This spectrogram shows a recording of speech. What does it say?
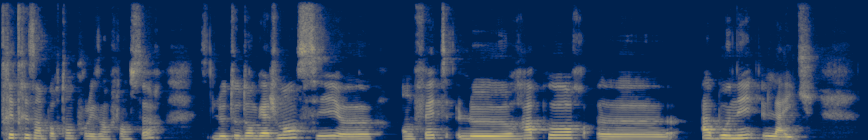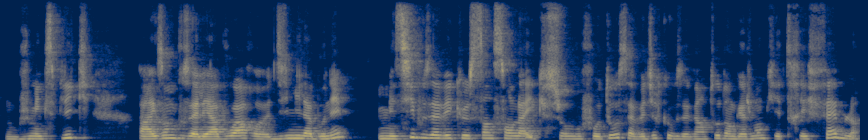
très très important pour les influenceurs. Le taux d'engagement, c'est en fait le rapport abonné-like. Donc je m'explique. Par exemple, vous allez avoir 10 euh, 000 abonnés, mais si vous avez que 500 likes sur vos photos, ça veut dire que vous avez un taux d'engagement qui est très faible,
